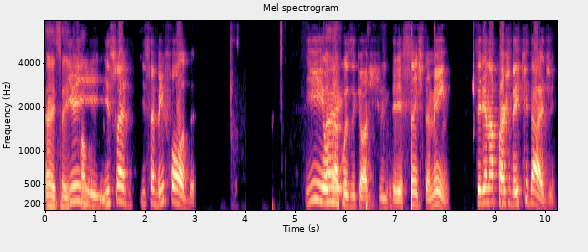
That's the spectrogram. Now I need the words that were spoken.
É, isso aí que falou. E isso é, isso é bem foda. E outra coisa que eu acho interessante também seria na parte da equidade.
